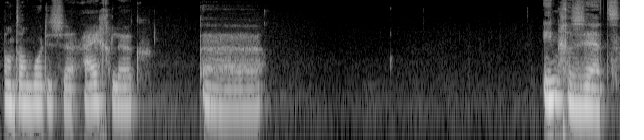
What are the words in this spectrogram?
Want dan worden ze eigenlijk uh, ingezet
